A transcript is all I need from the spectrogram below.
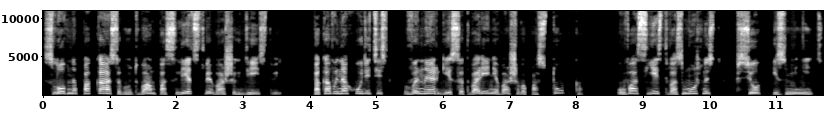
словно показывают вам последствия ваших действий. Пока вы находитесь в энергии сотворения вашего поступка, у вас есть возможность все изменить.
